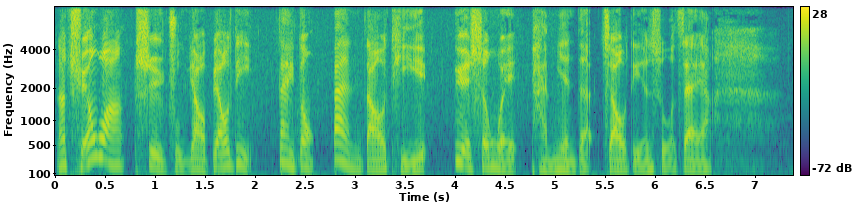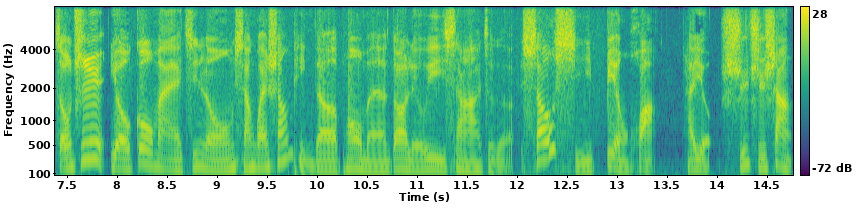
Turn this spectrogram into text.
那全网是主要标的，带动半导体跃升为盘面的焦点所在呀。总之，有购买金融相关商品的朋友们都要留意一下这个消息变化，还有实质上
